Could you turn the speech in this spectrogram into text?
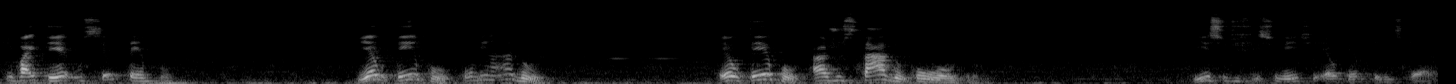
que vai ter o seu tempo. E é o tempo combinado. É o tempo ajustado com o outro. Isso dificilmente é o tempo que a gente espera.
